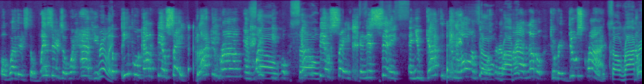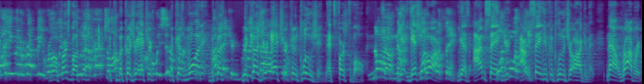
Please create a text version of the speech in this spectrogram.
or whether it's the Wizards or what have you. Really? But people got to feel safe. Black and brown and white people got to feel safe in this city, and you got to do law enforcement at Robert- a higher level to reduce crime. So, Robert. Now, why do you interrupt me, Roland? Well, first of all, you because, let her talk. because you're at your because one because really because you're at your conclusion. That's first of all. No, so, I'm not. ye- yes, you One are. thing. Yes, I'm saying One you're, more I'm saying you concluded your argument. Now, Robert,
